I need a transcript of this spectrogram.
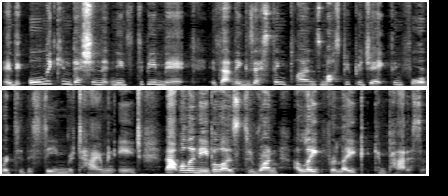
Now the only condition that needs to be met is that the existing plans must be projecting forward to the same retirement age. That will enable us to run a like-for-like -like comparison.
